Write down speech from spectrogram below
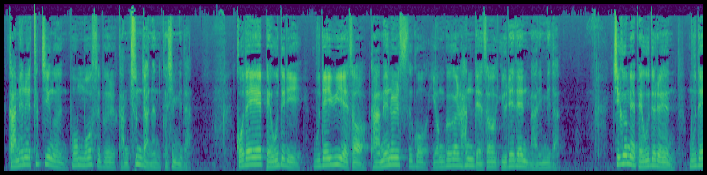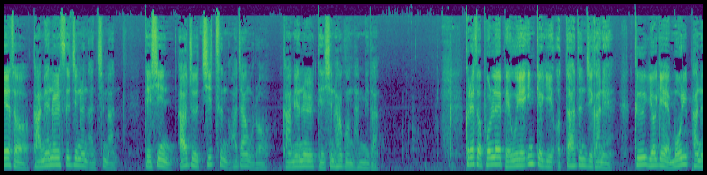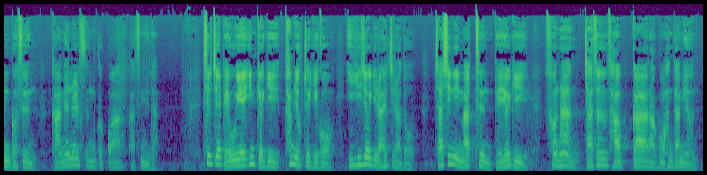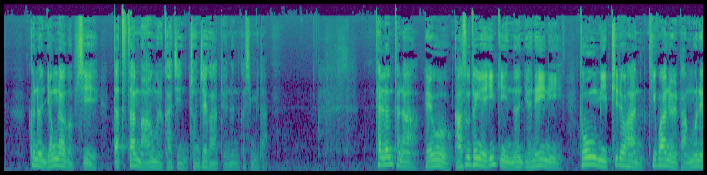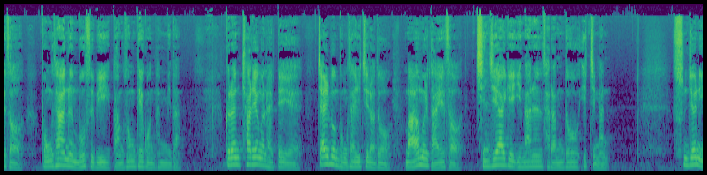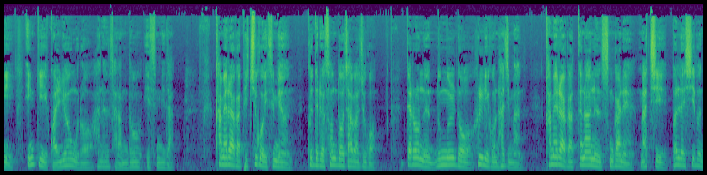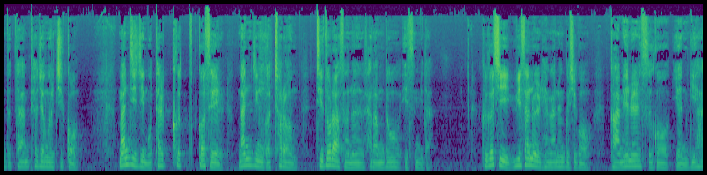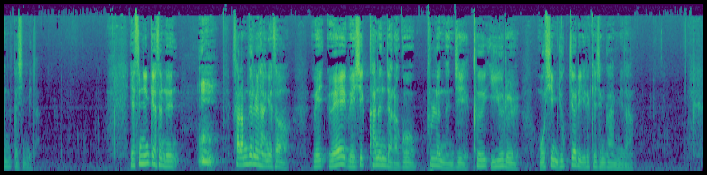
가면의 특징은 본 모습을 감춘다는 것입니다. 고대의 배우들이 무대 위에서 가면을 쓰고 연극을 한 데서 유래된 말입니다. 지금의 배우들은 무대에서 가면을 쓰지는 않지만 대신 아주 짙은 화장으로 가면을 대신하곤 합니다. 그래서 본래 배우의 인격이 어떠하든지 간에 그 역에 몰입하는 것은 가면을 쓴 것과 같습니다. 실제 배우의 인격이 탐욕적이고 이기적이라 할지라도 자신이 맡은 배역이 선한 자선 사업가라고 한다면 그는 영락 없이 따뜻한 마음을 가진 존재가 되는 것입니다. 탤런트나 배우, 가수 등의 인기 있는 연예인이 도움이 필요한 기관을 방문해서 봉사하는 모습이 방송되곤 합니다. 그런 촬영을 할 때에 짧은 봉사일지라도 마음을 다해서 진지하게 임하는 사람도 있지만 순전히 인기 관용으로 하는 사람도 있습니다. 카메라가 비추고 있으면 그들의 손도 잡아주고 때로는 눈물도 흘리곤 하지만 카메라가 떠나는 순간에 마치 벌레 씹은 듯한 표정을 짓고 만지지 못할 것 을 만진 것처럼 뒤돌아서는 사람도 있습니다. 그것이 위선을 행하는 것이고 가면을 쓰고 연기한 것입니다. 예수님께서는 사람들을 향해서 왜, 왜 외식하는 자라고 불렀는지 그 이유를 56절이 이렇게 증가합니다.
